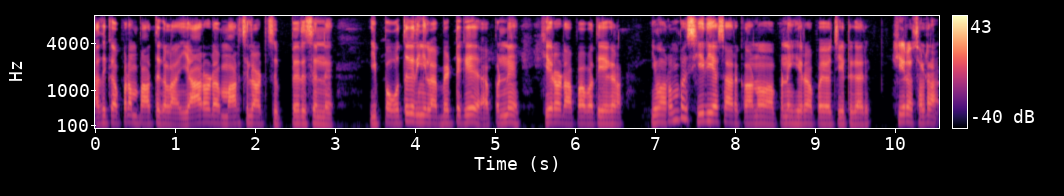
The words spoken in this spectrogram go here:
அதுக்கப்புறம் பார்த்துக்கலாம். யாரோட மார்ஷியல் ஆர்ட்ஸு பெருசுன்னு. இப்போ ஒத்துக்கிறீங்களா பெட்டுக்கு? அப்படின்னு ஹீரோட அப்பா பார்த்து கேட்குறான் இவன் ரொம்ப சீரியஸாக இருக்கானோ அப்படின்னு ஹீரோ அப்பா யோசிச்சுட்டு இருக்காரு. ஹீரோ சொல்கிறான்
